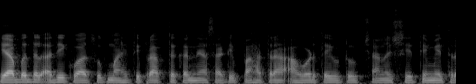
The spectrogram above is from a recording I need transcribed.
याबद्दल अधिक वाचूक माहिती प्राप्त करण्यासाठी पाहत राहा आवडतं यूट्यूब चॅनल शेती मित्र.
